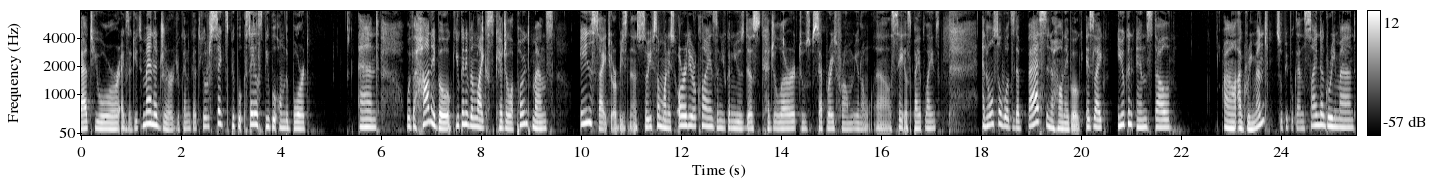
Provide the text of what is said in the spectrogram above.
get your executive manager you can get your sales people sales people on the board. And with a honeybook, you can even like schedule appointments inside your business. So if someone is already your client, then you can use the scheduler to separate from, you know, uh, sales pipelines. And also what's the best in a honeybook is like you can install uh, agreement so people can sign the agreement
